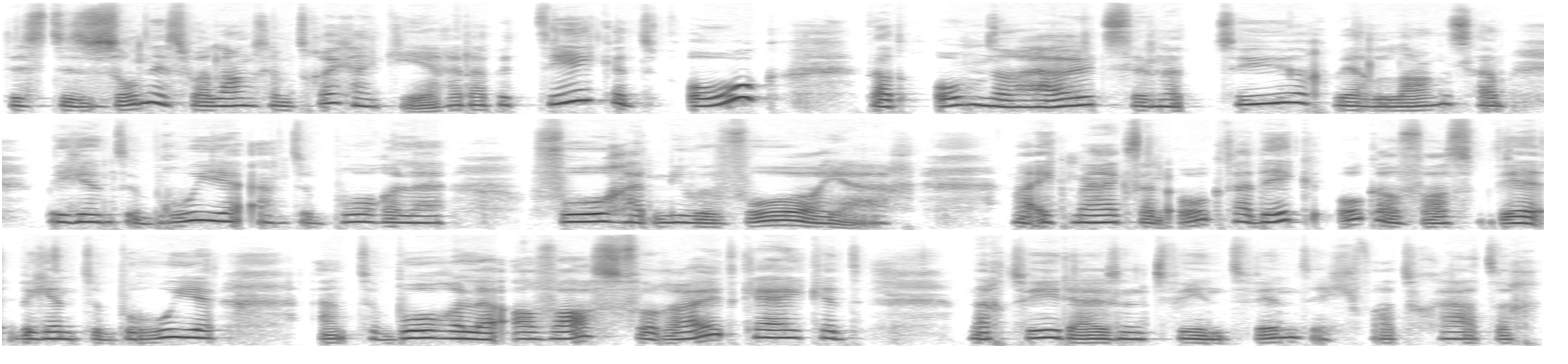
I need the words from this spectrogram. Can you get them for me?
dus de zon is wel langzaam terug gaan keren. Dat betekent ook dat onderhuids de natuur weer langzaam begint te broeien en te borrelen voor het nieuwe voorjaar. Maar ik merk dan ook dat ik ook alvast weer begin te broeien en te borrelen, alvast vooruitkijkend naar 2022. Wat gaat er,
